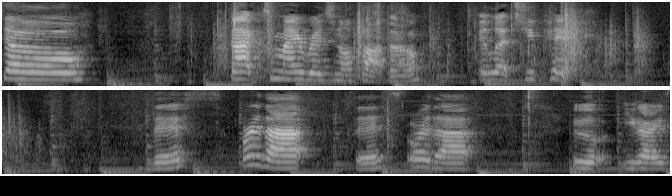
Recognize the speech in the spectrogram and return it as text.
So back to my original thought though. It lets you pick this or that, this or that. Ooh, you guys,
